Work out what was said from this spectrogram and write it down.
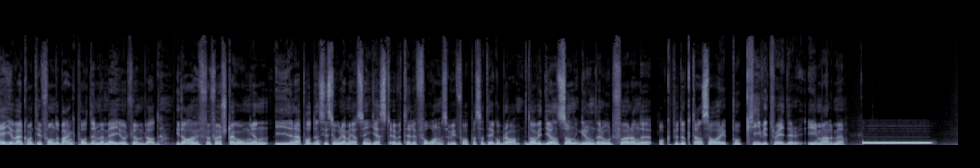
Hej och välkommen till Fond och bankpodden med mig Ulf Lundblad. Idag har vi för första gången i den här poddens historia med oss en gäst över telefon så vi får hoppas att det går bra. David Jönsson, grundare, ordförande och produktansvarig på Kiwi Trader i Malmö.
